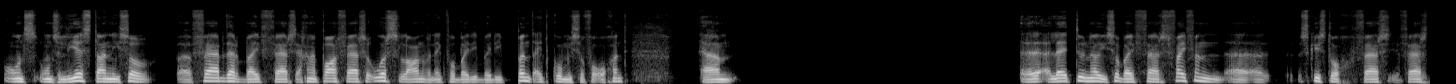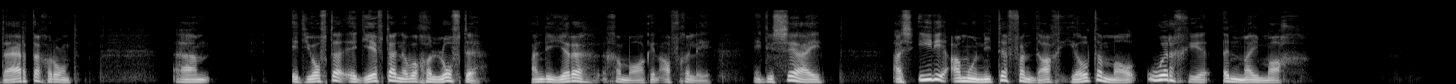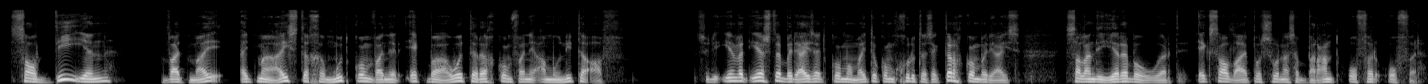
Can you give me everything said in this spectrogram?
ons ons lees dan hierso uh, verder by vers. Ek gaan 'n paar verse oorslaan want ek wil by die by die punt uitkom hierso vanoggend. Ehm um, hulle het toe nou hierso by vers 5 en uh skus tog vers vers 30 rond. Ehm um, het Jofta het Jefta nou 'n gelofte aan die Here gemaak en afgelê. En toe sê hy as u die Ammoniete vandag heeltemal oorgee in my mag sal die een wat my uit my huis te gemoed kom wanneer ek behoue terugkom van die Ammoniete af. So die een wat eerste by die huis uitkom om my te kom groet as ek terugkom by die huis, sal aan die Here behoort. Ek sal daai persoon as 'n brandoffer offer.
